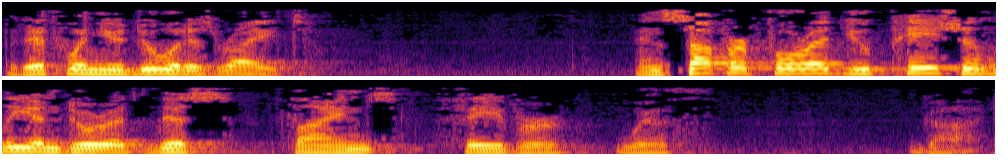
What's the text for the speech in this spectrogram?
But if, when you do what is right and suffer for it, you patiently endure it, this finds favor with God.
